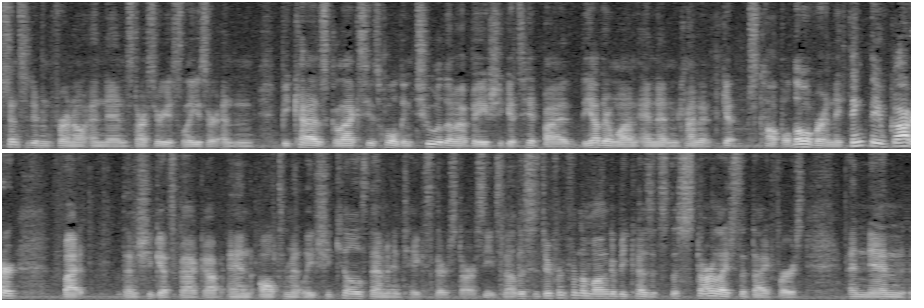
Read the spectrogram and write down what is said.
Sensitive Inferno, and then Star Sirius Laser. And because Galaxia is holding two of them at bay, she gets hit by the other one and then kind of gets toppled over. And they think they've got her, but then she gets back up, and ultimately she kills them and takes their star seeds. Now this is different from the manga because it's the Starlights that die first, and then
